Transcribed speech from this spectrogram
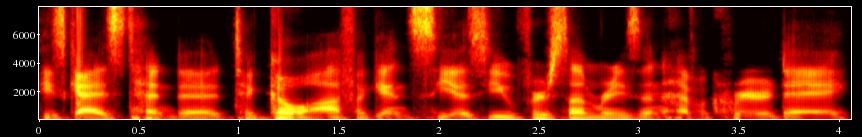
these guys tend to to go off against CSU for some reason, have a career day.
